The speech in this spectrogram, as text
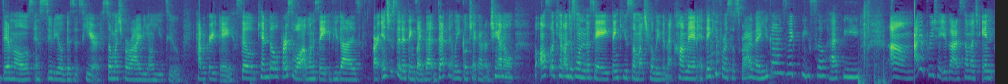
demos, and studio visits here. So much variety on YouTube. Have a great day. So Kendall, first of all, I want to say if you guys are interested in things like that, definitely go check out our channel. But also, Ken, I just wanted to say thank you so much for leaving that comment and thank you for subscribing. You guys make me so happy. Um, I appreciate you guys so much. And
